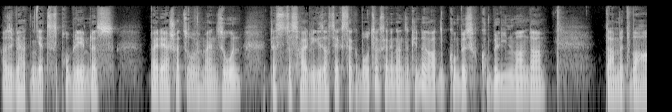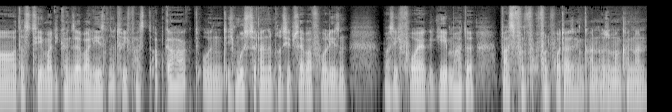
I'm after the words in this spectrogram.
Also wir hatten jetzt das Problem, dass bei der Schatzsuche für meinen Sohn, dass das halt, wie gesagt, sechster Geburtstag, seine ganzen Kindergartenkumpels, Kumpelinen waren da. Damit war das Thema, die können selber lesen, natürlich fast abgehakt und ich musste dann im Prinzip selber vorlesen, was ich vorher gegeben hatte, was von, von Vorteil sein kann. Also man kann dann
